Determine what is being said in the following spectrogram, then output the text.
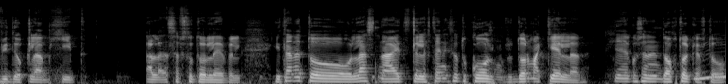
video club hit αλλά σε αυτό το level. Ήταν το Last Night, τη τελευταία νύχτα του κόσμου, του Ντόρμα Κέλλαρ. 1998 και αυτό. Μ,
